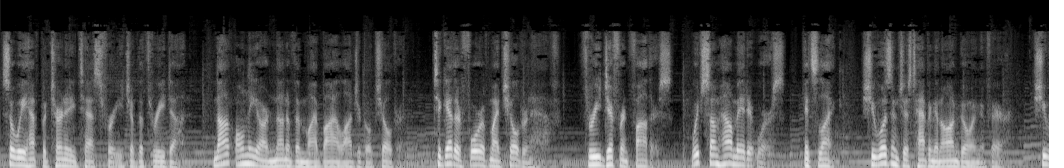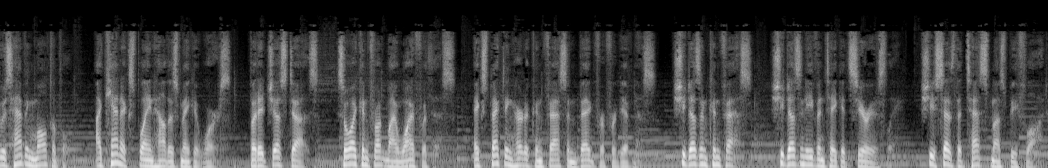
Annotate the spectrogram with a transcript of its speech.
So we have paternity tests for each of the three done. Not only are none of them my biological children, together four of my children have three different fathers, which somehow made it worse. It's like, she wasn't just having an ongoing affair. She was having multiple. I can't explain how this make it worse, but it just does. So I confront my wife with this, expecting her to confess and beg for forgiveness. She doesn't confess. She doesn't even take it seriously. She says the tests must be flawed.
